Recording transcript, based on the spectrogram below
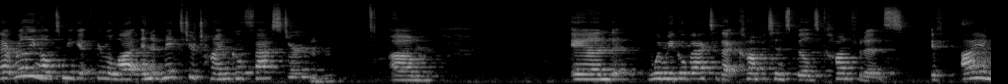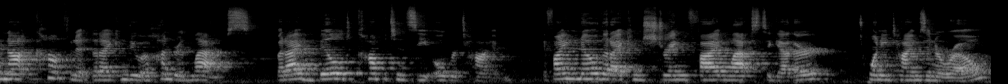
that really helped me get through a lot, and it makes your time go faster. Mhm. Um, and when we go back to that competence builds confidence, if I am not confident that I can do 100 laps, but I build competency over time, if I know that I can string five laps together 20 times in a row,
